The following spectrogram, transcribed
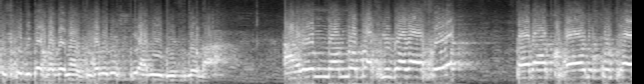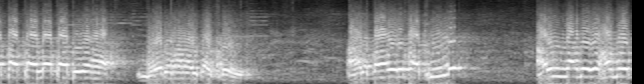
অসুবিধা হবে না, ঝড় বৃষ্টি আমি বুঝব না। আর অন্যান্য পাখি যারা আছে, তারা খড়, কুচা, পাতা, লতা দিয়ে ঘর বানাইতেছে। আর বাউর পাখি আল্লাহ রহমত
